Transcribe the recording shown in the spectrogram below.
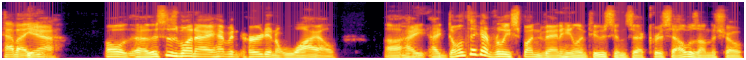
How about yeah. Oh, uh, this is one I haven't heard in a while. Uh, Mm-hmm. I I don't think I've really spun Van Halen 2 since uh, Chris L was on the show.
